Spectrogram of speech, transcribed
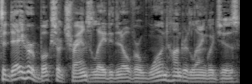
Today, her books are translated in over 100 languages.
